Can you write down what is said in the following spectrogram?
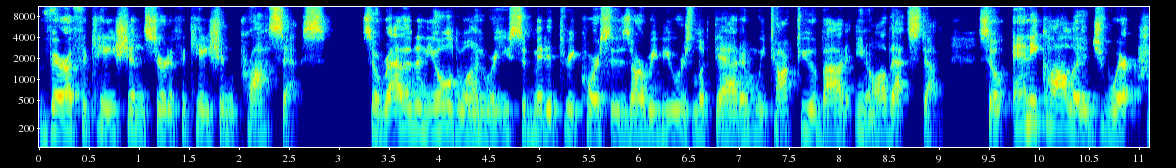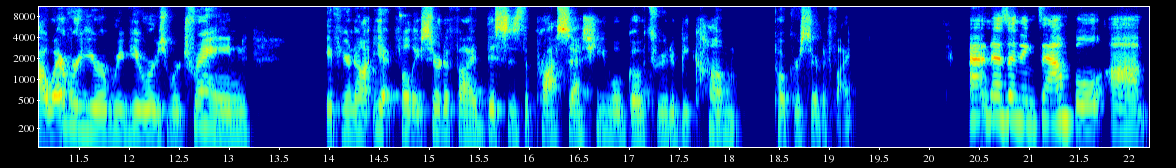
verification certification process. So rather than the old one where you submitted three courses, our reviewers looked at and we talked to you about it, you know, all that stuff. So any college where, however your reviewers were trained, if you're not yet fully certified, this is the process you will go through to become POCR certified. And as an example, um,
